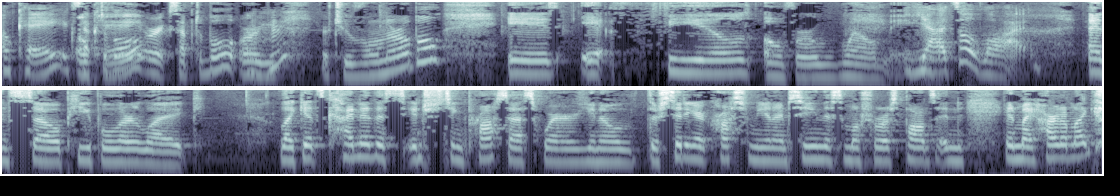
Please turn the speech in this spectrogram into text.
okay, acceptable. Mm-hmm. okay or acceptable or you, you're too vulnerable, is it feels overwhelming. yeah, it's a lot. And so people are like, like it's kind of this interesting process where you know they're sitting across from me and I'm seeing this emotional response, and in my heart I'm like, yay,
